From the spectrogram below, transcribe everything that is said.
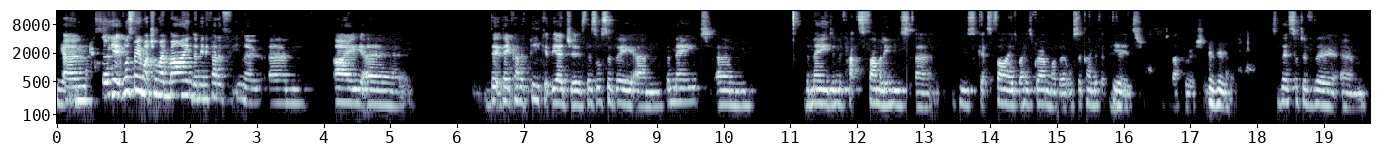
Yeah. Um, so yeah, it was very much on my mind. I mean, it kind of, you know, um, I uh, they, they, kind of peak at the edges. There's also the um, the maid, um, the maid in Midhat's family who's uh, who's gets fired by his grandmother. Also, kind of appears mm-hmm. sort of apparition. Mm-hmm. So there's sort of the um,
